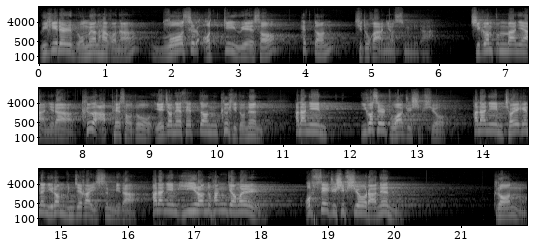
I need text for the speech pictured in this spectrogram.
위기를 모면하거나 무엇을 얻기 위해서 했던 기도가 아니었습니다. 지금뿐만이 아니라 그 앞에서도 예전에 했던 그 기도는 하나님 이것을 도와주십시오. 하나님 저에게는 이런 문제가 있습니다. 하나님 이런 환경을 없애 주십시오라는 그런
